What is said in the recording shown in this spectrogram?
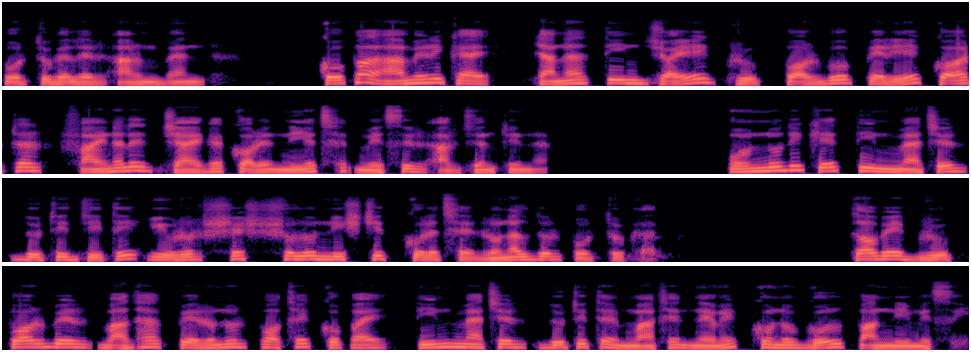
পর্তুগালের আর্মব্যান্ড। কোপা আমেরিকায় টানা তিন জয়ে গ্রুপ পর্ব পেরিয়ে কোয়ার্টার ফাইনালে জায়গা করে নিয়েছে মেসির আর্জেন্টিনা। অন্যদিকে তিন ম্যাচের দুটি জিতে ইউরোর শেষ ষোলো নিশ্চিত করেছে রোনালদোর পর্তুগাল। তবে গ্রুপ পর্বের বাধা পেরোনোর পথে কোপায় তিন ম্যাচের দুটিতে মাঠে নেমে কোনো গোল পাননি মেসি।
